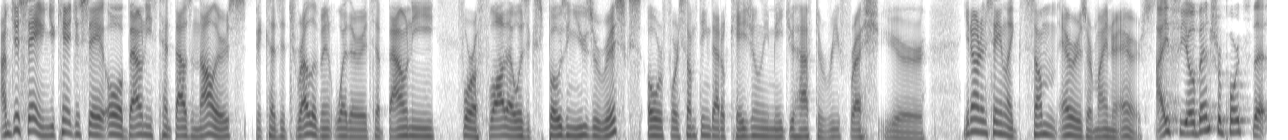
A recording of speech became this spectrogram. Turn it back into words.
I'm just saying you can't just say, "Oh, a bounty's ten thousand dollars" because it's relevant whether it's a bounty for a flaw that was exposing user risks or for something that occasionally made you have to refresh your you know what I'm saying? Like some errors are minor errors. ICO Bench reports that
